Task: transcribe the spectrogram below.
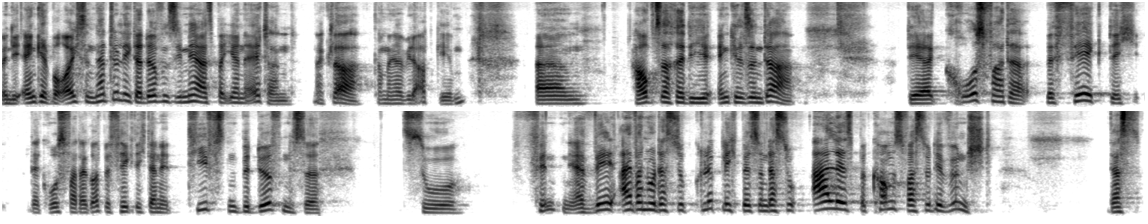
wenn die Enkel bei euch sind, natürlich, da dürfen sie mehr als bei ihren Eltern. Na klar, kann man ja wieder abgeben. Ähm, Hauptsache, die Enkel sind da. Der Großvater befähigt dich, der Großvater Gott befähigt dich, deine tiefsten Bedürfnisse zu finden. Er will einfach nur, dass du glücklich bist und dass du alles bekommst, was du dir wünschst. Das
